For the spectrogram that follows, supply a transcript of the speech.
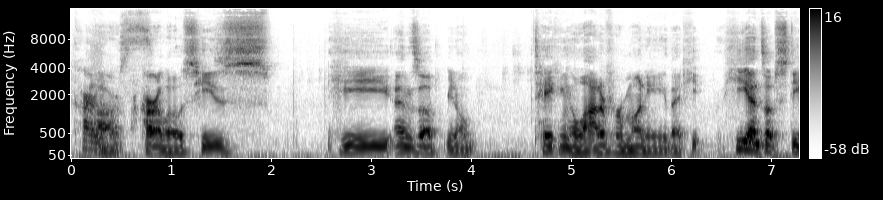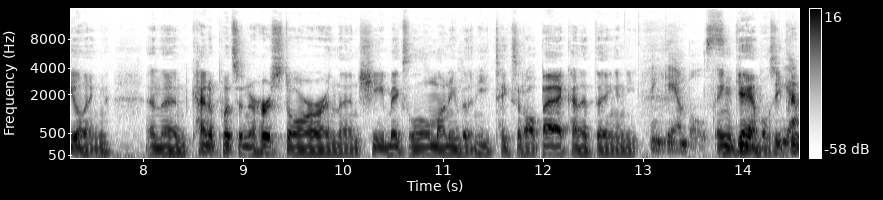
Carlos. Uh, Carlos. He's he ends up you know taking a lot of her money that he he ends up stealing. And then kind of puts it into her store, and then she makes a little money, but then he takes it all back, kind of thing. And he And gambles. and gambles. He Yeah. pretty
